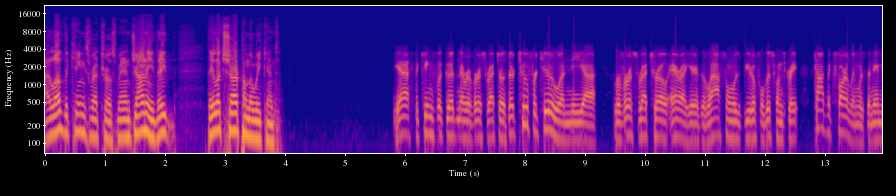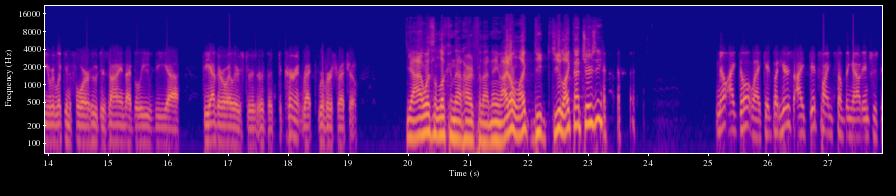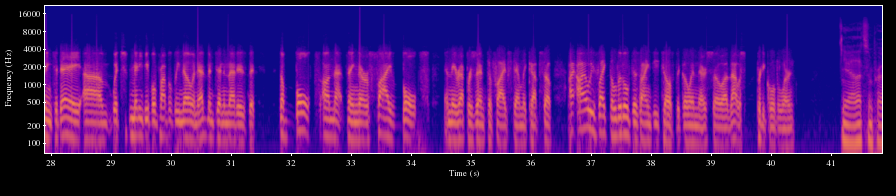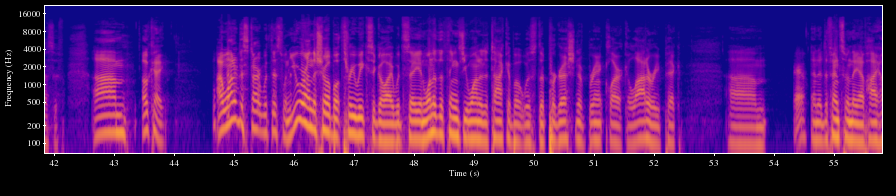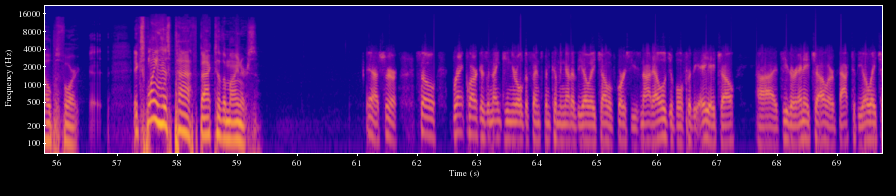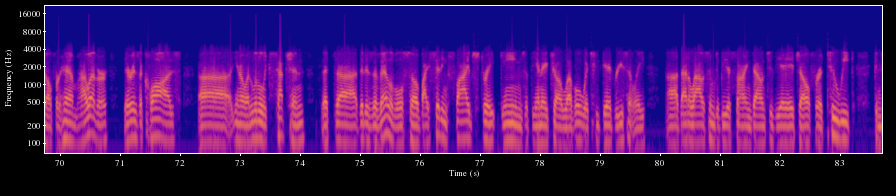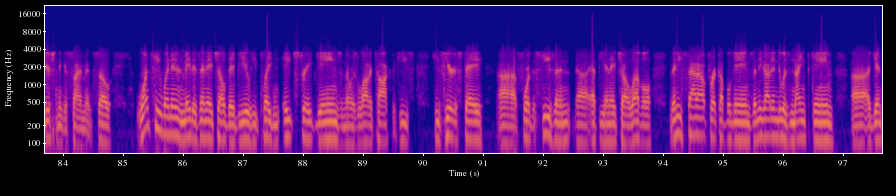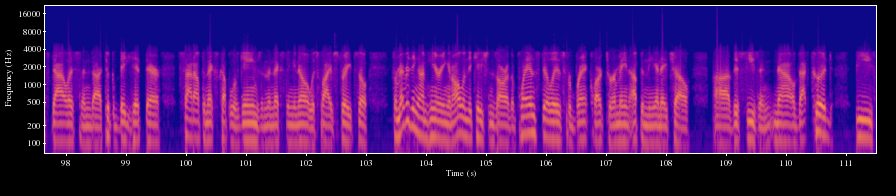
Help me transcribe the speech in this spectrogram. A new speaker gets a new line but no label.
I love the Kings retros, man. Johnny, they they look sharp on the weekend.
Yes, the Kings look good in their reverse retros. They're two for two in the uh, reverse retro era here. The last one was beautiful. This one's great. Todd McFarlane was the name you were looking for, who designed, I believe, the uh, the other Oilers or the, the current ret- reverse retro.
Yeah, I wasn't looking that hard for that name. I don't like. Do, do you like that jersey?
no, I don't like it. But here's I did find something out interesting today, um, which many people probably know in Edmonton, and that is that the bolts on that thing. There are five bolts, and they represent the five Stanley Cups. So I, I always like the little design details that go in there. So uh, that was pretty cool to learn.
Yeah, that's impressive. Um, okay, I wanted to start with this one. You were on the show about three weeks ago, I would say, and one of the things you wanted to talk about was the progression of Brandt Clarke, a lottery pick, um,
yeah.
and a defenseman they have high hopes for. Explain his path back to the minors.
Yeah, sure. So Brandt Clarke is a 19-year-old defenseman coming out of the OHL. Of course, he's not eligible for the AHL. Uh, it's either NHL or back to the OHL for him. However, there is a clause, uh, you know, a little exception that uh, that is available. So by sitting five straight games at the NHL level, which he did recently, uh, that allows him to be assigned down to the AHL for a two-week conditioning assignment. So once he went in and made his NHL debut, he played in eight straight games, and there was a lot of talk that he's he's here to stay uh, for the season uh, at the NHL level. Then he sat out for a couple games. Then he got into his ninth game uh, against Dallas and uh, took a big hit there. Sat out the next couple of games, and the next thing you know, it was five straight. So from everything I'm hearing, and all indications are, the plan still is for Brandt Clarke to remain up in the NHL uh, this season. Now, that could be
